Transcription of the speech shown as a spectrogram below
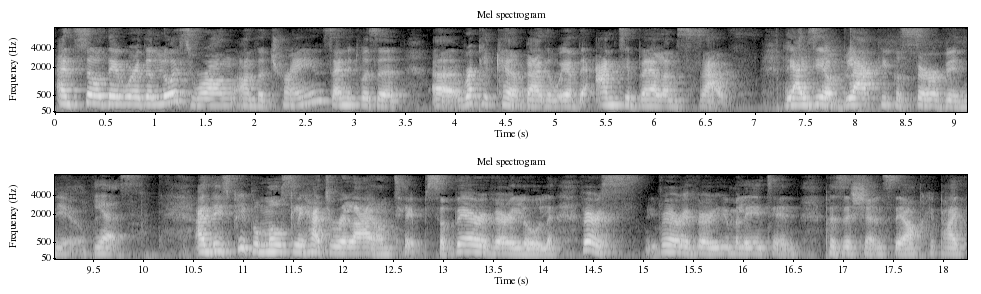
And so they were the lowest rung on the trains, and it was a, a replica, by the way, of the antebellum South. The idea of black people serving you. Yes. And these people mostly had to rely on tips, so very, very low, very very, very humiliating positions they occupied.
